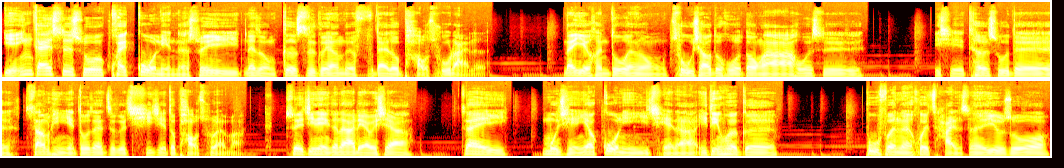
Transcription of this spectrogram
也应该是说快过年了，所以那种各式各样的福袋都跑出来了。那也有很多那种促销的活动啊，或者是一些特殊的商品也都在这个期间都跑出来嘛。所以今天也跟大家聊一下，在目前要过年以前啊，一定会有个。部分呢会产生，例如说，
